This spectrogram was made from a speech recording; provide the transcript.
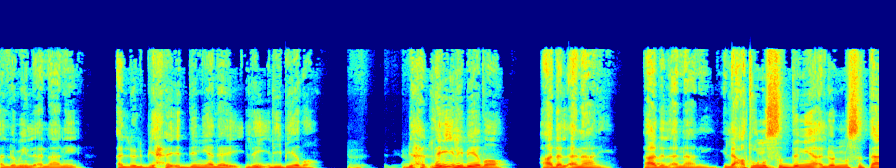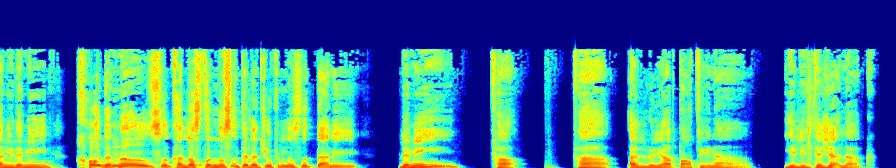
قال له مين الأناني؟ قال له اللي بيحرق الدنيا ليقلي بيضة. ليقلي بيضة. هذا الأناني هذا الأناني. اللي أعطوه نص الدنيا قال له النص الثاني لمين؟ خذ النص خلصت النص أنت لا تشوف النص الثاني لمين؟ ف فقال له يا بتعطينا يلي التجأ لك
